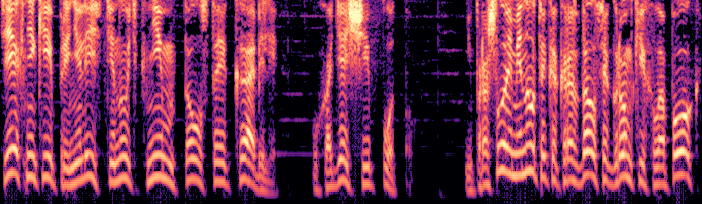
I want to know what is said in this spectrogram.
Техники принялись тянуть к ним толстые кабели, уходящие под пол. Не прошло и минуты, как раздался громкий хлопок,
